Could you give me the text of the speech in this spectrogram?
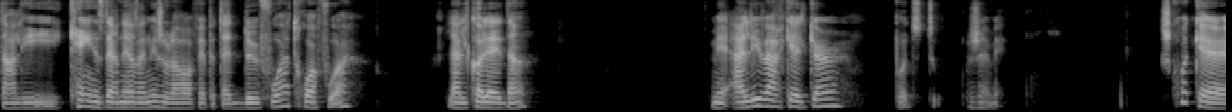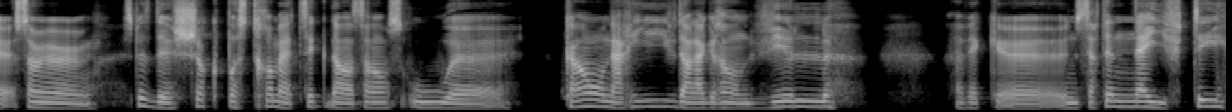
dans les 15 dernières années, je dois l'avoir fait peut-être deux fois, trois fois. L'alcool aidant. Mais aller vers quelqu'un, pas du tout. Jamais. Je crois que c'est un espèce de choc post-traumatique dans le sens où euh, quand on arrive dans la grande ville avec euh, une certaine naïveté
